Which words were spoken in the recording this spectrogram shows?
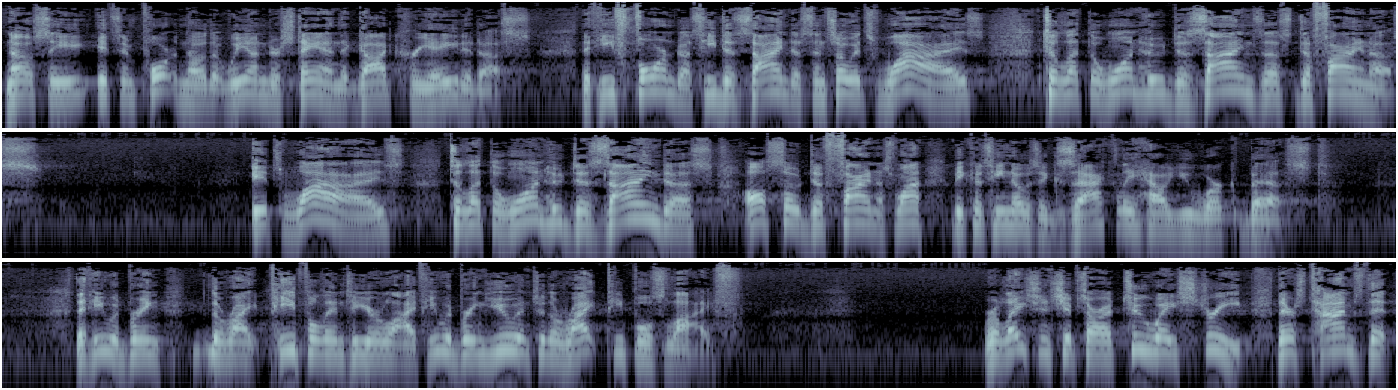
No, see, it's important, though, that we understand that God created us, that He formed us, He designed us. And so it's wise to let the one who designs us define us. It's wise to let the one who designed us also define us. Why? Because He knows exactly how you work best that He would bring the right people into your life, He would bring you into the right people's life. Relationships are a two way street. There's times that,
